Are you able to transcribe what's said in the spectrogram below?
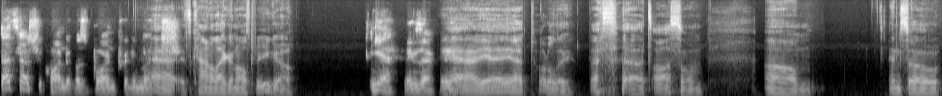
that's how Shaquanda was born, pretty much. Yeah, it's kind of like an alter ego. Yeah, exactly. Yeah, yeah, yeah, totally. That's uh, that's awesome. Um, and so,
